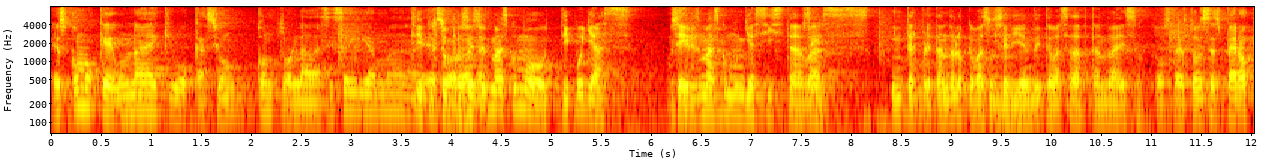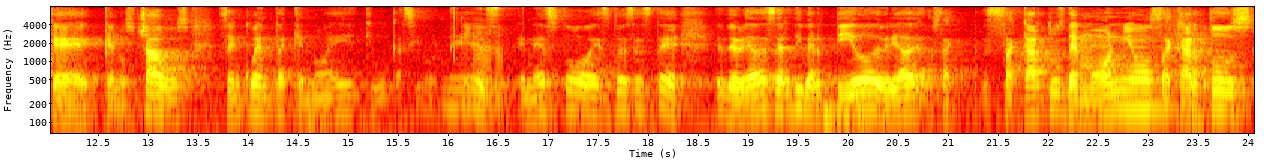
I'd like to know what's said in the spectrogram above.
es como que una equivocación controlada, así se llama. Sí, pues eso, tu proceso ¿verdad? es más como tipo jazz. O sea, Sí. eres más como un jazzista, Sí. Interpretando lo que va sucediendo y te vas adaptando a eso. Entonces, entonces espero que, que los chavos se den cuenta que no hay equivocaciones Claro. en esto. Esto es este, debería de ser divertido, debería de, o sea, sacar tus demonios, sacar tus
